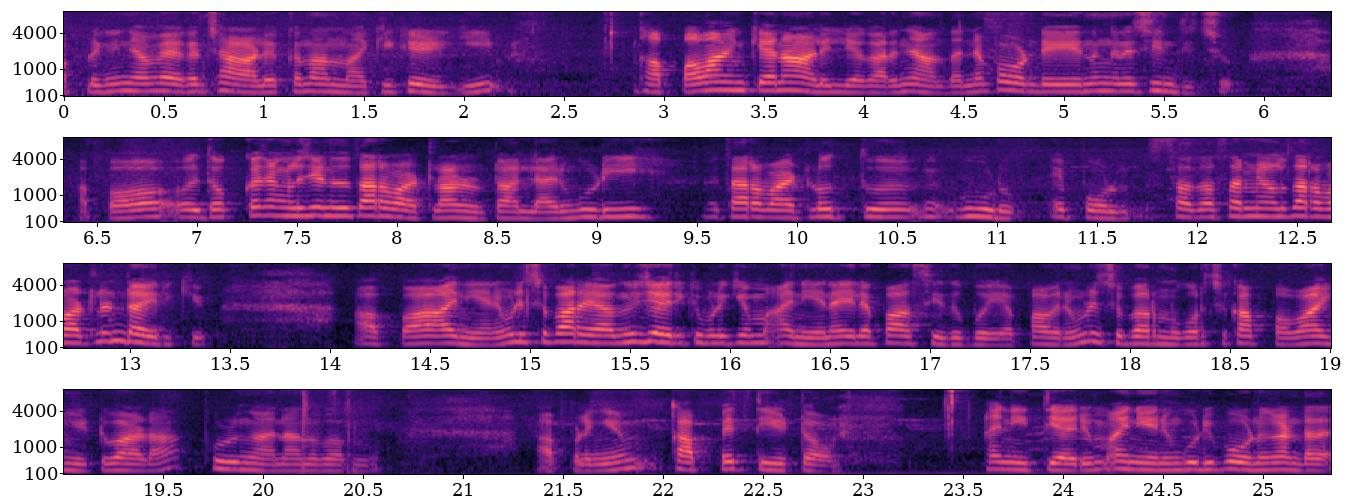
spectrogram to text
അപ്പോഴേക്കും ഞാൻ വേഗം ചാളയൊക്കെ നന്നാക്കി കഴുകി. കപ്പ വാങ്ങിക്കാൻ ആളില്ല. കാരണം ഞാൻ തന്നെ പോകണ്ടേന്ന് ഇങ്ങനെ ചിന്തിച്ചു. അപ്പോൾ ഇതൊക്കെ ഞങ്ങൾ ചെയ്യുന്നത് തറവാട്ടിലാണ് കേട്ടോ എല്ലാവരും കൂടി തറവാട്ടിൽ ഒത്തു കൂടും. എപ്പോഴും സദാസമയം ഞങ്ങൾ തറവാട്ടിലുണ്ടായിരിക്കും. അപ്പോൾ അനിയനെ വിളിച്ച് പറയാമെന്ന് വിചാരിക്കുമ്പോഴേക്കും അനിയൻ അതിലെ പാസ് ചെയ്ത് പോയി. അപ്പോൾ അവനെ വിളിച്ച് പറഞ്ഞു കുറച്ച് കപ്പ വാങ്ങിയിട്ട് വാടാ പുഴുങ്ങാനാന്ന് പറഞ്ഞു. അപ്പോഴെങ്കിലും കപ്പ എത്തിയിട്ടോ. അനിയത്തിയാരും അനിയനും കൂടി പോണ് കണ്ടത്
